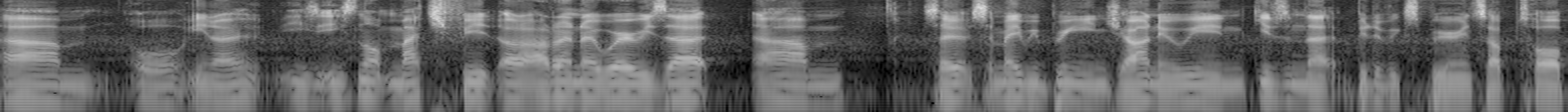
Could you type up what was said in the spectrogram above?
um, or you know he's, he's not match fit. I, I don't know where he's at. Um, so, so maybe bringing Giannou in gives him that bit of experience up top.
